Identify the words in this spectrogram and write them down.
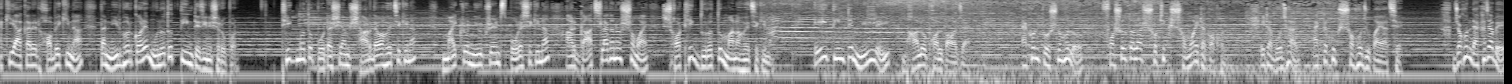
একই আকারের হবে কিনা তা নির্ভর করে মূলত তিনটে জিনিসের উপর। ঠিকমতো পটাশিয়াম সার দেওয়া হয়েছে কিনা মাইক্রোনিউট্রিয়েন্টস পড়েছে কিনা, আর গাছ লাগানোর সময় সঠিক দূরত্ব মানা হয়েছে কিনা। এই তিনটে মিললেই ভালো ফল পাওয়া যায়। এখন প্রশ্ন হলো, ফসল তোলার সঠিক সময়টা কখন? এটা বোঝার একটা খুব সহজ উপায় আছে। যখন দেখা যাবে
